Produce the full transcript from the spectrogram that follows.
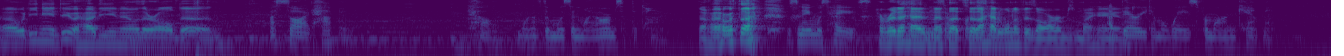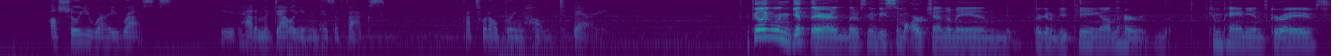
Uh, what do you need to do? How do you know they're all dead? I saw it happen. Hell, one of them was in my arms at the time. What the? His name was Hayes. I read ahead and I thought said I had one of his arms in my hand. I buried him a ways from our encampment. I'll show you where he rests. He had a medallion in his effects. That's what I'll bring home to bury. I feel like we're gonna get there and there's gonna be some arch enemy and they're gonna be peeing on her companions' graves.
